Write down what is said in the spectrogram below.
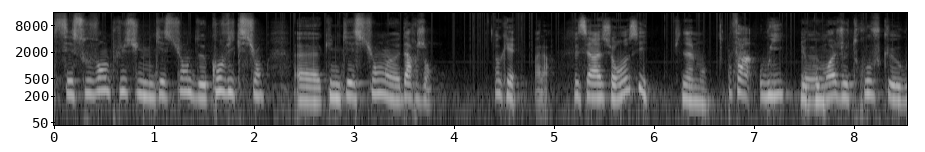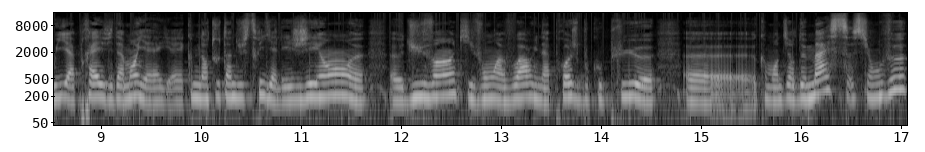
c'est souvent plus une question de conviction euh, qu'une question euh, d'argent. Ok. Voilà. Mais c'est rassurant aussi. Finalement. Enfin, oui. Euh, moi, je trouve que oui. Après, évidemment, il y a, il y a- comme dans toute industrie, il y a les géants euh, euh, du vin qui vont avoir une approche beaucoup plus, euh, comment dire, de masse, si on veut.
